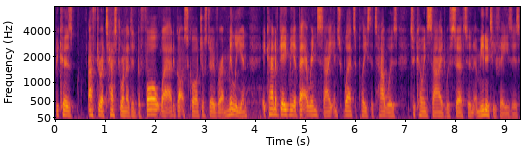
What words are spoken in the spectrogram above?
because after a test run I did before where I'd got a score just over a million, it kind of gave me a better insight into where to place the towers to coincide with certain immunity phases.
